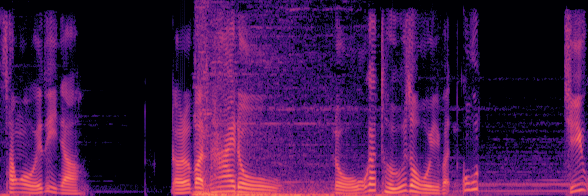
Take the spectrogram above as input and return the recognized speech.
Xong rồi cái gì nhở? Đờ, nó vần hai đồ. Nổ các thứ rồi, vẫn cút. Chịu.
